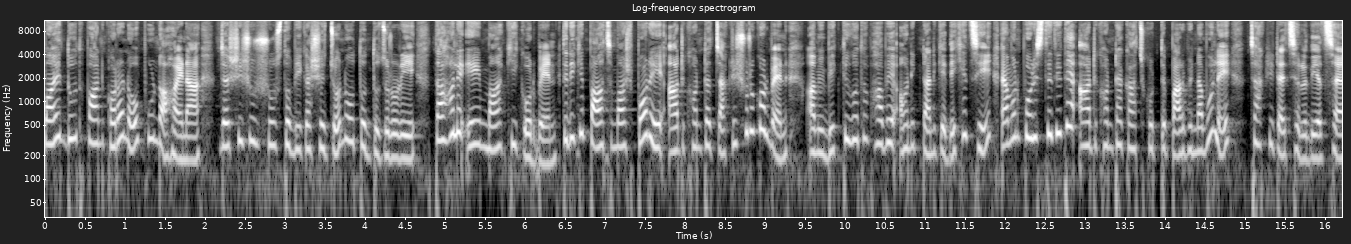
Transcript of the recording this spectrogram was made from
মায়ের দুধ পান করানো পূর্ণ হয় না, যা শিশুর সুস্থ বিকাশের জন্য অত্যন্ত জরুরি। তাহলে এই মা কি করবেন? তিনি কি পাঁচ মাস পরে আট ঘণ্টা চাকরি শুরু করবেন? আমি ব্যক্তিগতভাবে অনেক নারীকে দেখেছি এমন পরিস্থিতিতে আট ঘণ্টা কাজ করতে পারবেন না বলে চাকরিটা ছেড়ে দিয়েছেন।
